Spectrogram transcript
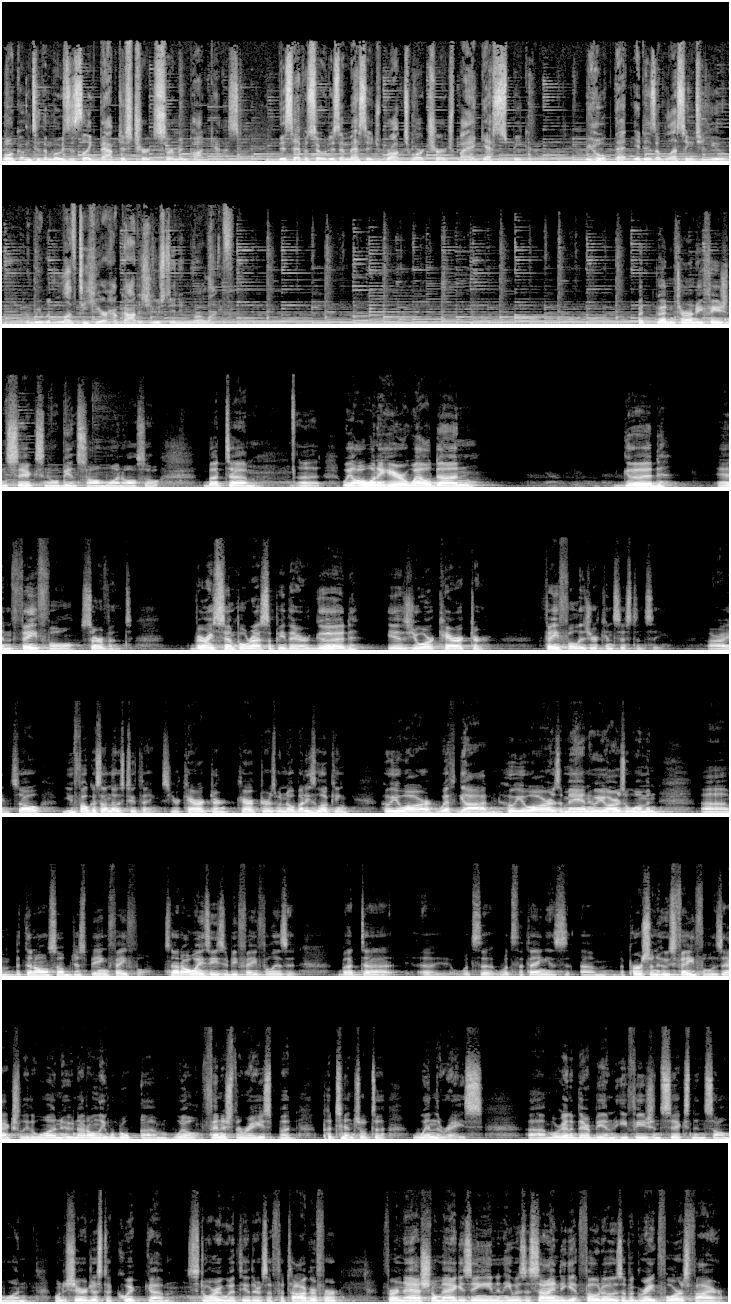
Welcome to the Moses Lake Baptist Church Sermon Podcast. This episode is a message brought to our church by a guest speaker. We hope that it is a blessing to you, and we would love to hear how God has used it in your life. But go ahead and turn to Ephesians 6, and it will be in Psalm 1 also. But um, uh, we all want to hear, well done, good and faithful servant. Very simple recipe there. Good is your character, faithful is your consistency. All right? So you focus on those two things your character. Character is when nobody's looking, who you are with God, who you are as a man, who you are as a woman, um, but then also just being faithful. It's not always easy to be faithful, is it? But uh, uh, what's the what's the thing is um, the person who's faithful is actually the one who not only w- um, will finish the race but potential to win the race. Um, we're going to there be in Ephesians six and in Psalm one. I want to share just a quick um, story with you. There's a photographer for a national magazine, and he was assigned to get photos of a great forest fire,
